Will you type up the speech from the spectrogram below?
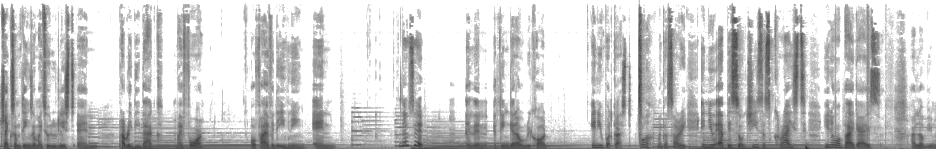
check some things on my to do list and probably be back by four or five in the evening. And that's it. And then I think that I will record a new podcast. Oh my god, sorry. A new episode. Jesus Christ. You know what? Bye, guys. I love you.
